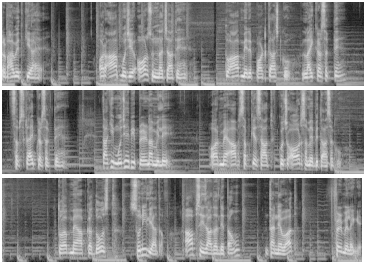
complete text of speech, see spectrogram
प्रभावित किया है। और आप मुझे और सुनना चाहते हैं तो आप मेरे पॉडकास्ट को लाइक कर सकते हैं, सब्सक्राइब कर सकते हैं, ताकि मुझे भी प्रेरणा मिले और मैं आप सबके साथ कुछ और समय बिता सकूँ। तो अब मैं आपका दोस्त सुनील यादव आपसे इजाज़त देता हूँ। धन्यवाद, फिर मिलेंगे।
